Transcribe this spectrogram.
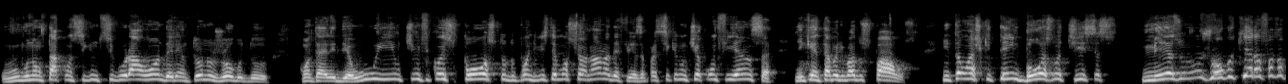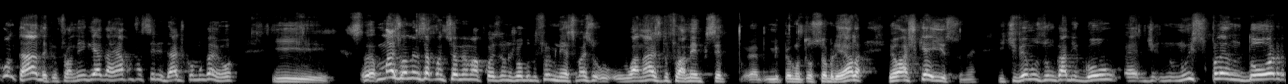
O Hugo não está conseguindo segurar a onda. Ele entrou no jogo do, contra a LDU e o time ficou exposto do ponto de vista emocional na defesa. Parecia que não tinha confiança em quem estava debaixo dos paus. Então, acho que tem boas notícias mesmo num jogo que era fava contada, que o Flamengo ia ganhar com facilidade, como ganhou. E mais ou menos aconteceu a mesma coisa no jogo do Fluminense, mas o, o análise do Flamengo, que você eh, me perguntou sobre ela, eu acho que é isso, né? E tivemos um Gabigol é, de, no esplendor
